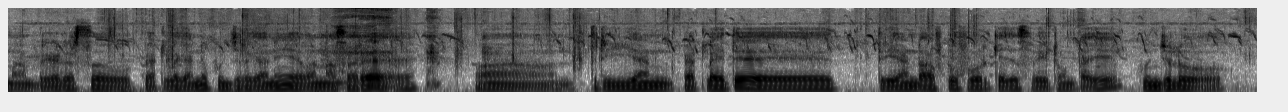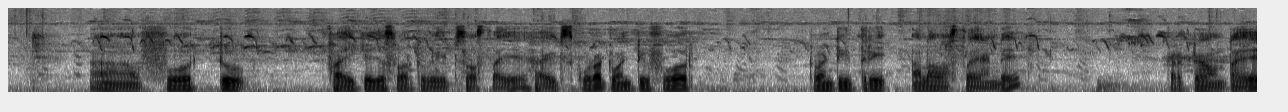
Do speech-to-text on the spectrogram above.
మా బ్రీడర్స్ పెట్టలు కానీ పుంజులు కానీ ఏమన్నా సరే త్రీ అండ్ పెట్టలు అయితే three and half to four kgs weight ఉంటాయి. పుంజులు ఫోర్ టు ఫైవ్ కేజెస్ వరకు వెయిట్స్ వస్తాయి. హైట్స్ కూడా ట్వంటీ ఫోర్ ట్వంటీ త్రీ అలా వస్తాయండి. కరెక్ట్గా ఉంటాయి.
